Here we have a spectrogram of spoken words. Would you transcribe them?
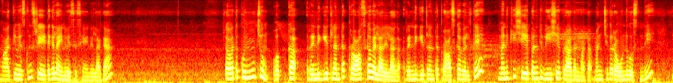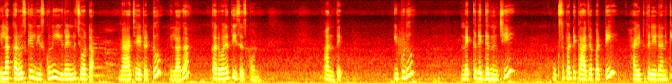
మార్కింగ్ వేసుకుని స్ట్రేట్గా లైన్ వేసేసేయండి ఇలాగా. తర్వాత కొంచెం ఒక్క రెండు గీతలంతా క్రాస్గా వెళ్ళాలి ఇలాగా. రెండు గీతలంతా క్రాస్గా వెళ్తే మనకి షేప్ అనేది వీ షేప్ రాదనమాట మంచిగా రౌండ్గా వస్తుంది. ఇలా కరువు స్కేల్ తీసుకుని ఈ రెండు చోట మ్యాచ్ అయ్యేటట్టు ఇలాగా కరువు అనేది తీసేసుకోండి. అంతే. ఇప్పుడు నెక్ దగ్గర నుంచి ఉక్స్ పట్టి కాజా పట్టి హైట్ తెలియడానికి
